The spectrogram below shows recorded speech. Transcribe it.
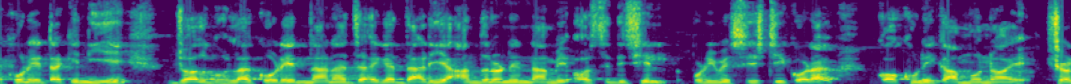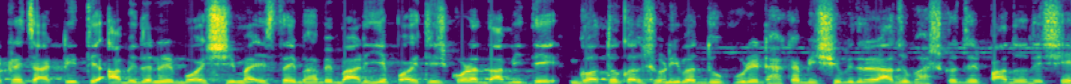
এখন এটাকে নিয়ে জল ঘোলা করে নানা জায়গায় দাঁড়িয়ে আন্দোলনের নামে অস্থিতিশীল পরিবেশ সৃষ্টি করা কখনোই কাম্য নয়। সরকারি চাকরিতে আবেদনের বয়সসীমা স্থায়ীভাবে বাড়িয়ে পঁয়ত্রিশ করার দাবিতে গতকাল শনিবার দুপুরে ঢাকা বিশ্ববিদ্যালয়ের রাজু ভাস্কর্যের পাদদেশে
